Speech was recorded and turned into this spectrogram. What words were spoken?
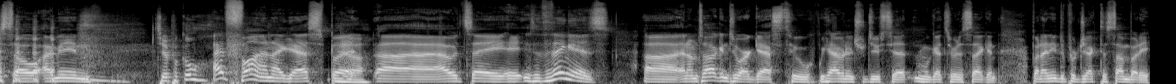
so I mean, Typical. I had fun, I guess, but Yeah. uh, I would say it, the thing is. Uh, and I'm talking to our guest, who we haven't introduced yet, and we'll get to in a second. But I need to project to somebody.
